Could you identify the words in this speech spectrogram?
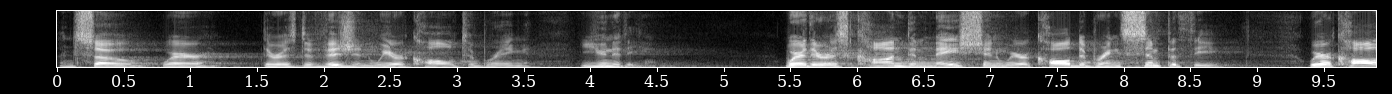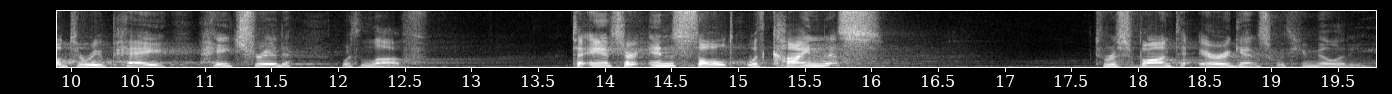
And so, where there is division, we are called to bring unity. Where there is condemnation, we are called to bring sympathy. We are called to repay hatred with love, to answer insult with kindness, to respond to arrogance with humility,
